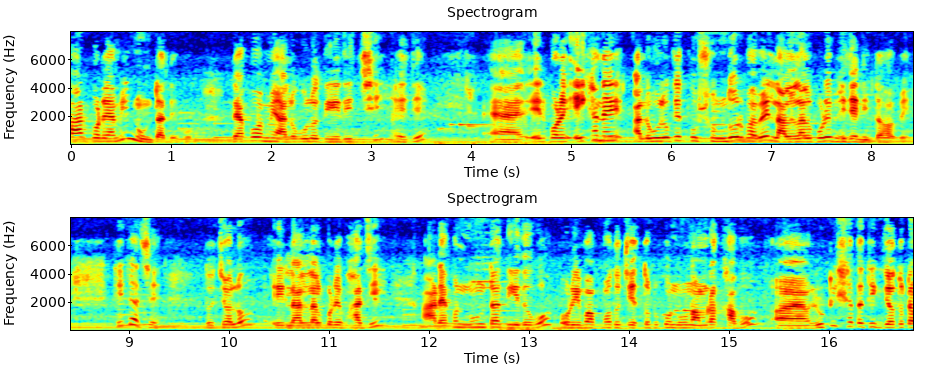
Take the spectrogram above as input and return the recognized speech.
তারপরে আমি নুনটা দেব। দেখো আমি আলুগুলো দিয়ে দিচ্ছি, এই যে। এরপরে এইখানে আলুগুলোকে খুব সুন্দরভাবে লাল লাল করে ভেজে নিতে হবে, ঠিক আছে? তো চলো এই লাল লাল করে ভাজি। আর এখন নুনটা দিয়ে দেবো। পরিমাপ মতো যতটুকু নুন আমরা খাব রুটির সাথে ঠিক যতটা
